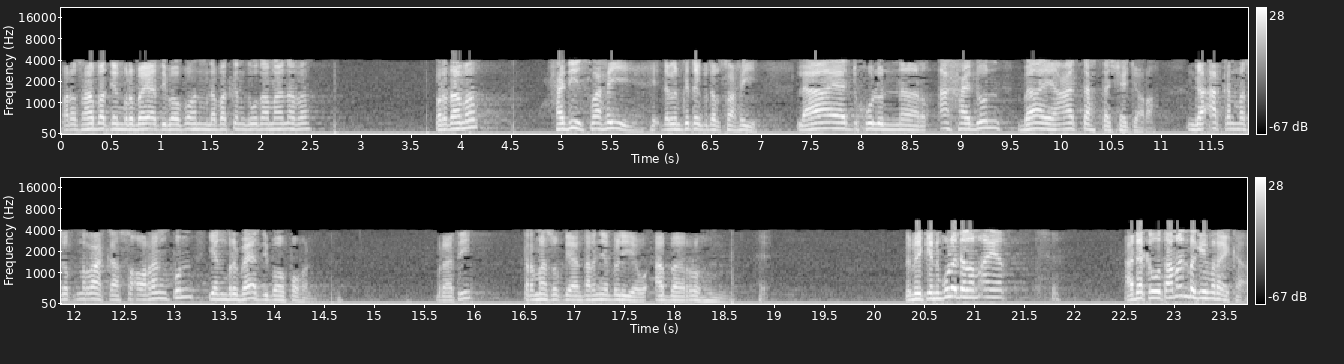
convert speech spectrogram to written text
Para sahabat yang berbayat di bawah pohon mendapatkan keutamaan apa? Pertama, hadis sahih dalam kitab-kitab sahih. La yadkhulun nar ahadun bay'at tahta syajarah. Enggak akan masuk neraka seorang pun yang berbayat di bawah pohon. Berarti termasuk di antaranya beliau Abaruhum. Demikian pula dalam ayat ada keutamaan bagi mereka.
